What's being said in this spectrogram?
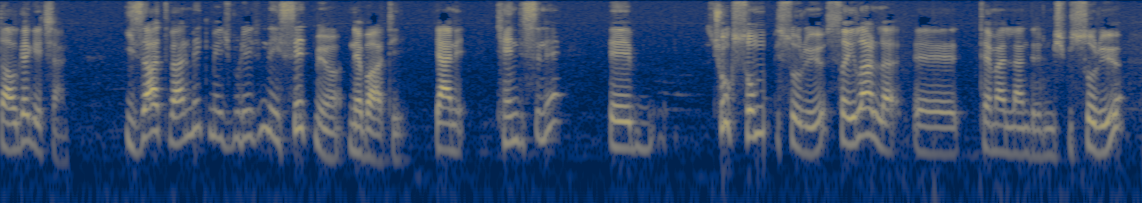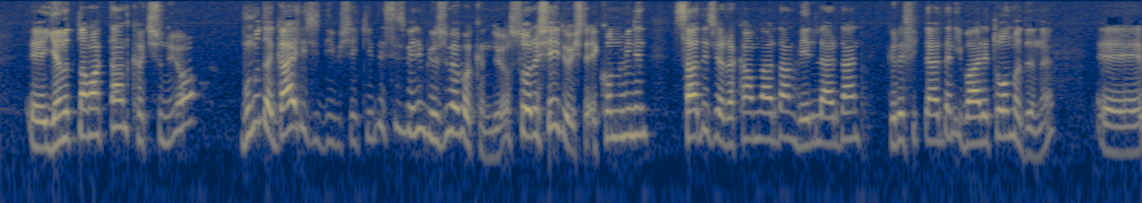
dalga geçen, izahat vermek mecburiyetini de hissetmiyor Nebati. Yani kendisine e, çok somut bir soruyu, sayılarla e, temellendirilmiş bir soruyu e, yanıtlamaktan kaçınıyor. Bunu da gayri ciddi bir şekilde siz benim gözüme bakın diyor. Sonra şey diyor işte ekonominin sadece rakamlardan, verilerden, grafiklerden ibaret olmadığını, e,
